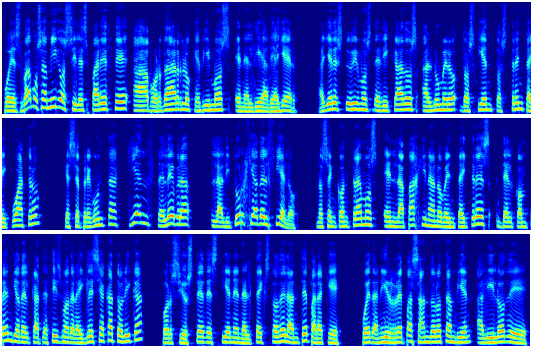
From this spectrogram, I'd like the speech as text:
Pues vamos amigos, si les parece, a abordar lo que vimos en el día de ayer. Ayer estuvimos dedicados al número 234, que se pregunta ¿quién celebra la liturgia del cielo? Nos encontramos en la página 93 del compendio del Catecismo de la Iglesia Católica, por si ustedes tienen el texto delante para que puedan ir repasándolo también al hilo de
